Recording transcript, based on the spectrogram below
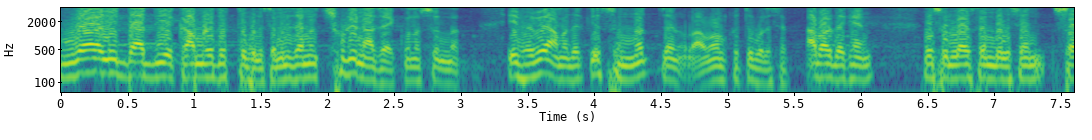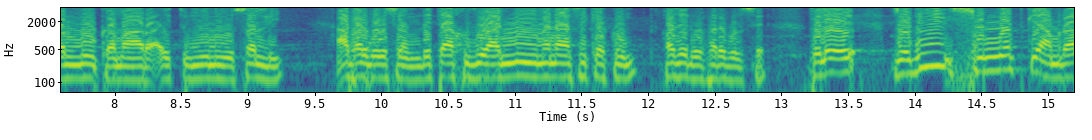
গুড়া আলীর দাঁত দিয়ে কামড়ে ধরতে বলেছেন মানে যেন ছুটে না যায় কোনো সুন্নত। এভাবে আমাদেরকে সুন্নত আমল করতে বলেছেন। আবার দেখেন রসুল্লাহ আসলাম বলেছেন, সল্লু কামার আই তুমি সল্লি আবার বলেছেন লেটা খুজু আনি মানে আছে কেকুম হজের ব্যাপারে বলছে। তাহলে যদি সুন্নতকে আমরা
